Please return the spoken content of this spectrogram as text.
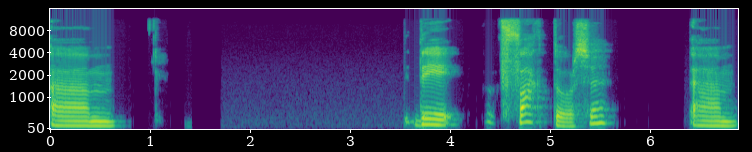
um, the factors um,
